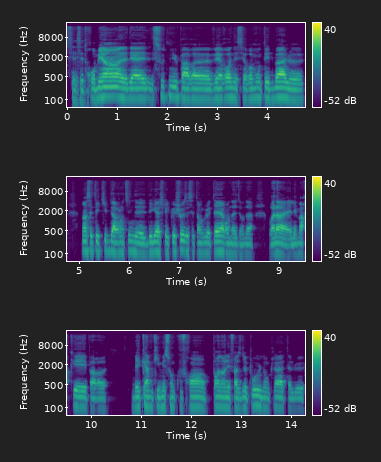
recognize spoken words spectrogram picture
c'est trop bien, soutenu par euh, Véron et ses remontées de balles. Euh, non, cette équipe d'Argentine dégage quelque chose et cette Angleterre, on a, on a, voilà, elle est marquée par euh, Beckham qui met son coup franc pendant les phases de poule. Donc là, t'as le,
